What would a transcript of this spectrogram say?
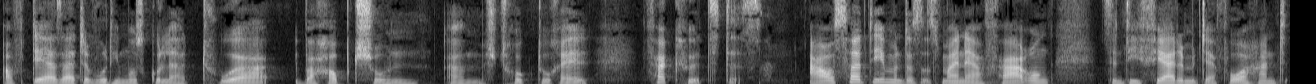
auf der Seite, wo die Muskulatur überhaupt schon ähm, strukturell verkürzt ist. Außerdem, und das ist meine Erfahrung, sind die Pferde mit der Vorhand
